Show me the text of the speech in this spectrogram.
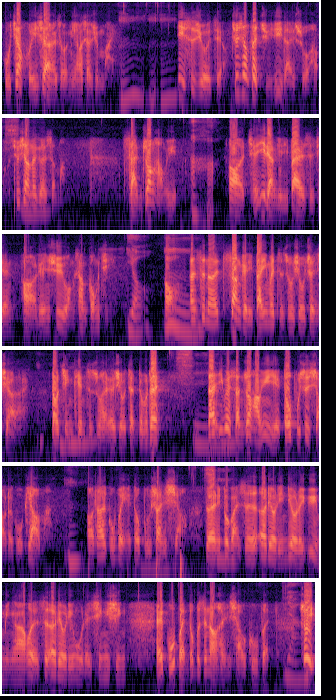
股价回下来的时候，你要下去买，意思就是这样。就像再举例来说好了，就像那个什么散装航运。啊好，啊，前一两个礼拜的时间啊，连续往上攻击。有哦，嗯。但是呢，上个礼拜因为指数修正下来，到今天指数还在修正，对不对？是，但因为散装航运也都不是小的股票嘛，嗯。哦，它的股本也都不算小，对你不管是二六零六的域名啊，或者是二六零五的星星，哎，股本都不是那种很小股本，所以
